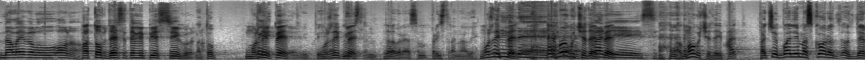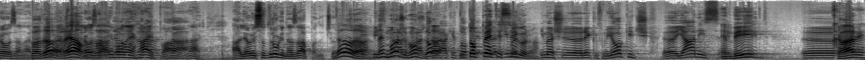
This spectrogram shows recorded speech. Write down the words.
Na levelu, ono, Pa top 10 MVP je sigurno. Ma to Možda i pet. MVP, Možda i da. pet. Mislim, Da. Dobro, ja sam pristran, ali... Možda i pet. ne. Ne, moguće da je Ma pet. nisi. Ali moguće da je i pet. Pa će bolje ima skoro od, od DeRozana. Pa da, realno. DeRozan da. ima onaj hype, ali, da. znaš. Ali ovi su drugi na zapadu, Da, čovječ. da, da. Ne, može, može. a dobro, da. ako je U top 5 je znači imaš- sigurno. Imaš, e, rekli smo, Jokić, e, Janis, Embiid, e, Kari,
